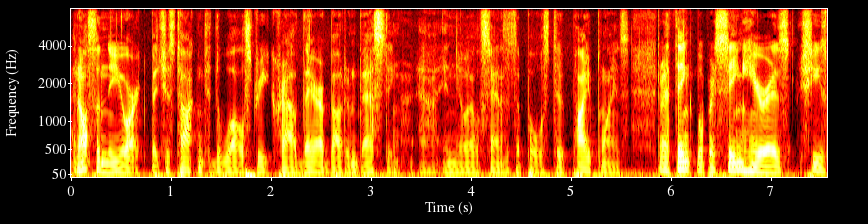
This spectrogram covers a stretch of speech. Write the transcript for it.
and also New York, but she's talking to the Wall Street crowd there about investing uh, in the oil sands as opposed to pipelines. But I think what we're seeing here is she's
